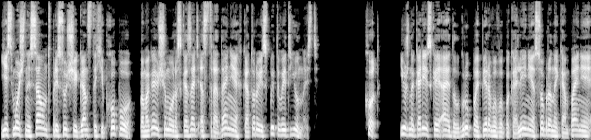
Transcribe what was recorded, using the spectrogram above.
есть мощный саунд, присущий ганста-хип-хопу, помогающему рассказать о страданиях, которые испытывает юность. Hot – южнокорейская айдол-группа первого поколения, собранной компанией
